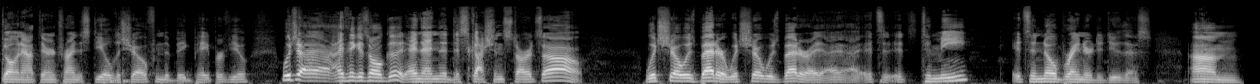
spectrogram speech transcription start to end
going out there and trying to steal the show from the big pay per view, which I, I, think is all good. And then the discussion starts. Oh, which show was better? Which show was better? I, I, it's it's to me, it's a no brainer to do this. Um,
